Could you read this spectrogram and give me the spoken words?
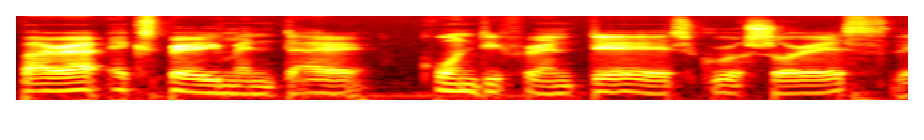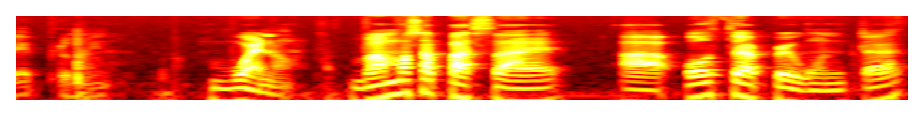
para experimentar con diferentes grosores de plumín. Bueno, vamos a pasar a otra pregunta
